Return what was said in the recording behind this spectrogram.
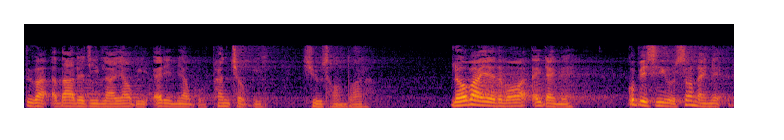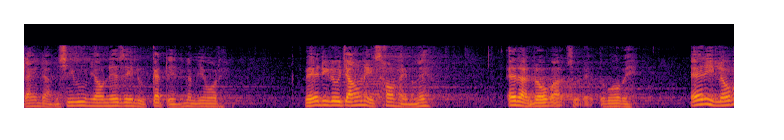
သူကအသာတကြီးလာရောက်ပြီးအဲ့ဒီမြောက်ကိုဖမ်းချုပ်ပြီးယူဆောင်သွားတာလောဘရဲ့သဘောကအဲ့တိုင်ပဲကိုပစ္စည်းကိုစွန့်နိုင်တဲ့အတိုင်းတာမရှိဘူးမြောင်နေစေးလို့ကတ်တယ်နှမျောတယ်ဘယ်ဒီလိုကြောင်းနေဆောင်းနိုင်မလဲ အဲ့ဒါလောဘဆိုတဲ့သဘောပဲအဲ့ဒီလောဘ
